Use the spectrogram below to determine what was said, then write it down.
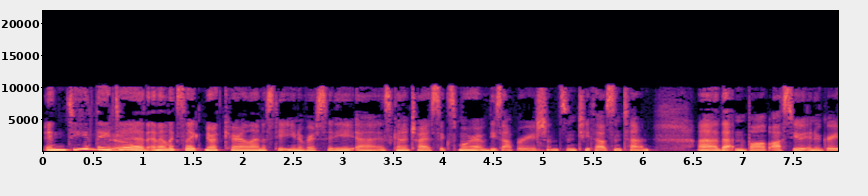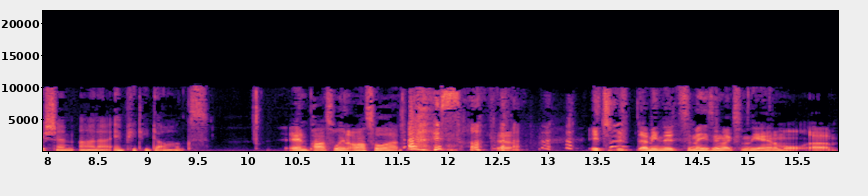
Indeed they Yeah. did. And it looks like North Carolina State University, uh, is going to try six more of these operations in 2010, uh, that involve osseointegration on, uh, amputee dogs. and possibly an ocelot. I saw that. It's, I mean, it's amazing. Like some of the animal um,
